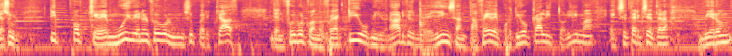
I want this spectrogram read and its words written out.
Azul. Tipo que ve muy bien el fútbol, un superclass del fútbol cuando fue activo, Millonarios, Medellín, Santa Fe, Deportivo Cali, Tolima, etcétera, etcétera, vieron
